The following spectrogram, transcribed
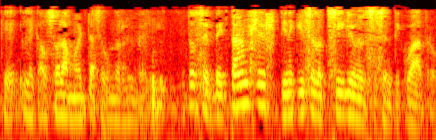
que le causó la muerte a segundo Belli. Entonces, Betances tiene que irse al exilio en el 64,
